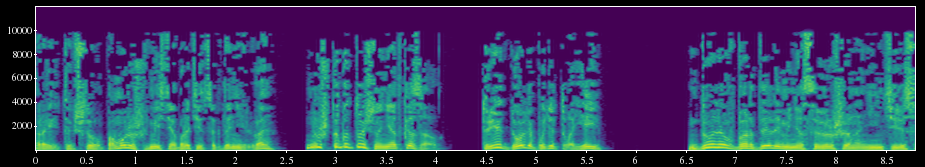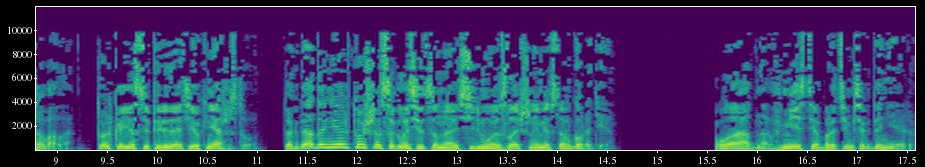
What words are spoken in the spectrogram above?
«Рэй, так что, поможешь вместе обратиться к Данилю, а? Ну, чтобы точно не отказал. Треть доля будет твоей». Доля в борделе меня совершенно не интересовала, только если передать ее княжеству. Тогда Даниэль точно согласится на седьмое злачное место в городе. Ладно, вместе обратимся к Даниэлю.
